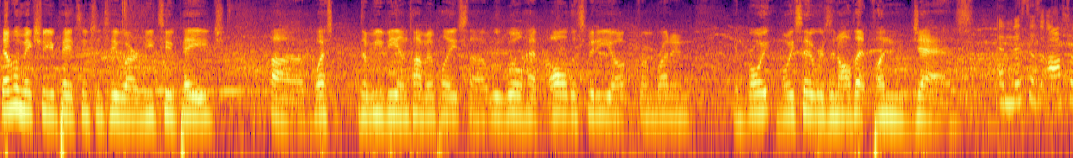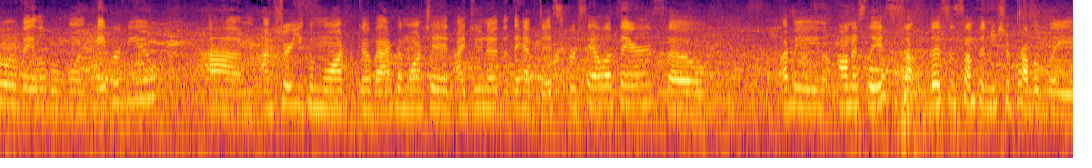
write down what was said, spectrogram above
definitely make sure you pay attention to our YouTube page, uh, West WV on Time and Place. Uh, we will have all this video up from running and voiceovers and all that fun jazz. And this is also available on pay-per-view. Um, I'm sure you can watch, go back and watch it. I do know that they have discs for sale up there, so I mean, honestly, this is something you should probably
